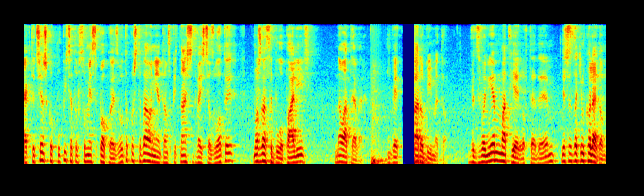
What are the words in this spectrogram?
jak to ciężko kupić, a to w sumie spoko jest, bo to kosztowało, nie wiem, tam z 15-20 zł. Można sobie było palić. No whatever. Mówię, kurwa, robimy to. Wydzwoniłem Matiego wtedy, jeszcze z takim kolegą.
